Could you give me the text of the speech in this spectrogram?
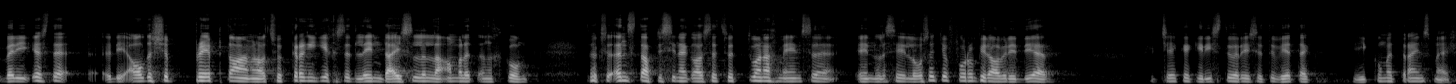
by die eerste die eldership prep time en daar het so kringetjie gesit Len Duisel hulle almal het ingekom. Toe ek so instap, toe sien ek daar sit so 20 mense en hulle sê los net jou vormpie daar by die deur. So check ek hierdie stories en toe weet ek hier kom 'n train smash.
